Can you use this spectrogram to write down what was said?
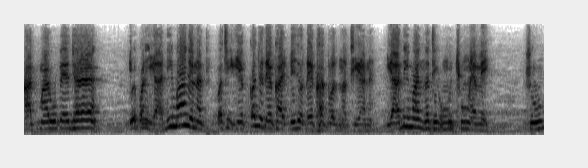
આત્મા રૂપે છે, એ પણ યાદીમાં જ નથી. પછી એક જ દેખાય, બીજો દેખાતો જ નથી એને. યાદીમાં નથી હું છું એમ શું?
